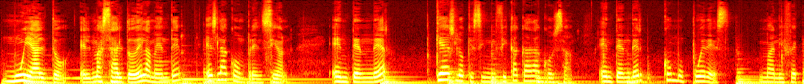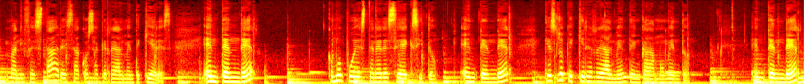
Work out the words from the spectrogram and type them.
muy alto, el más alto de la mente, es la comprensión, entender qué es lo que significa cada cosa entender cómo puedes manifestar esa cosa que realmente quieres, entender cómo puedes tener ese éxito, entender qué es lo que quieres realmente en cada momento, entender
